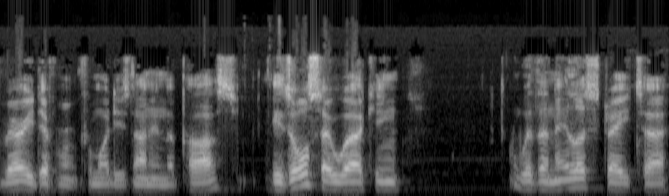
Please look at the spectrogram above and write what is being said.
very different from what he's done in the past. He's also working with an illustrator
